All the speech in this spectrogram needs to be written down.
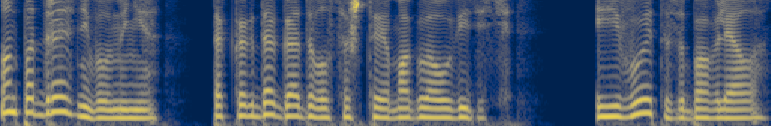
Он подразнивал меня, так как догадывался, что я могла увидеть. И его это забавляло.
